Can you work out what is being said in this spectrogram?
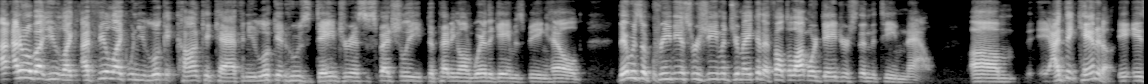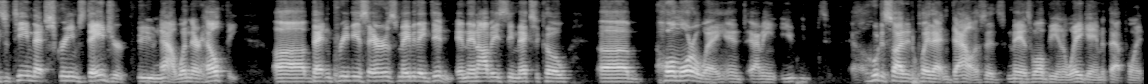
I don't know about you, like I feel like when you look at Concacaf and you look at who's dangerous, especially depending on where the game is being held, there was a previous regime in Jamaica that felt a lot more dangerous than the team now. Um, I think Canada is a team that screams danger to you now when they're healthy. Uh, that in previous eras maybe they didn't, and then obviously Mexico, uh, home or away. And I mean, you who decided to play that in Dallas? It may as well be an away game at that point.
